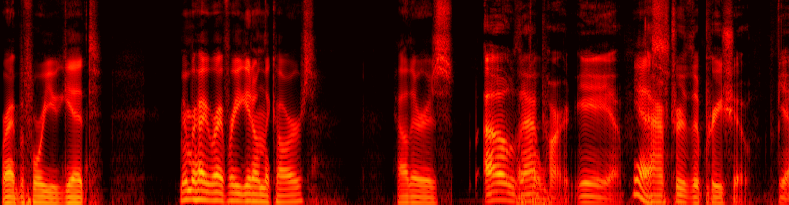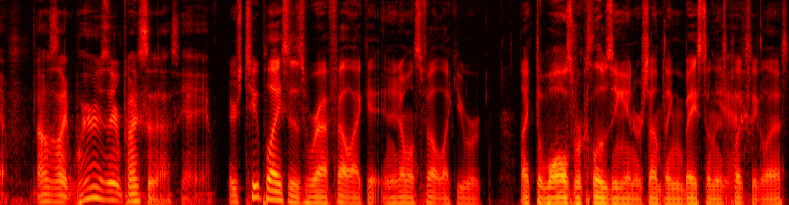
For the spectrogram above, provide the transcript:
right before you get. Remember how right before you get on the cars, how there's Oh, Like that a- part. Yeah, yeah, yeah. Yes. After the pre-show. Yeah. I was like, where is their plexiglass? Yeah, yeah. there's two places where I felt like it, and it almost felt like you were like the walls were closing in or something based on this Yeah. plexiglass.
